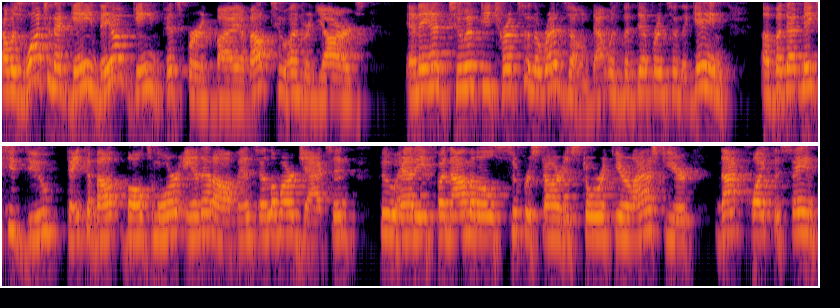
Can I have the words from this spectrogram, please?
I was watching that game. They outgained Pittsburgh by about 200 yards, and they had two empty trips in the red zone. That was the difference in the game. Uh, but that makes you do think about Baltimore and that offense and Lamar Jackson, who had a phenomenal superstar historic year last year, not quite the same.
